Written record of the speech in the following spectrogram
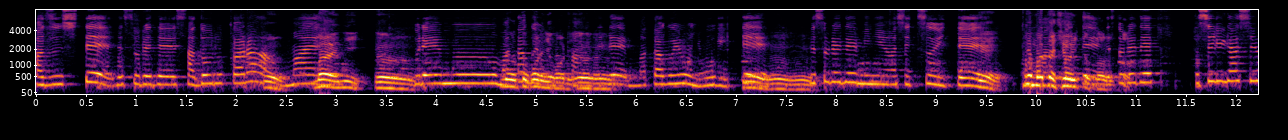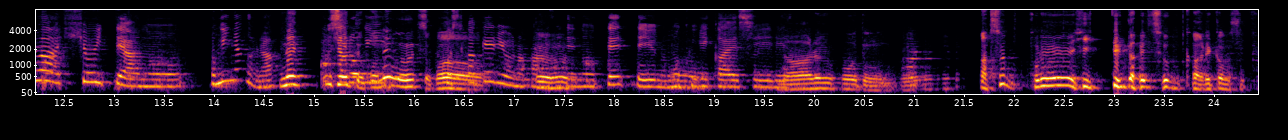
外してでそれでサドルからうん。前に、うん。フ。レームをまたぐような感じでまたぐように降りて、でそれで右足ついえてえ、でまたひょいとかでそれで走り出しはひょいってあの漕ぎながら、ね、後ろに腰掛けるような感じで乗ってっていうのも繰り返しです。なるほどね。あ、それ、これ言って大丈夫か、あれかもしれない。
